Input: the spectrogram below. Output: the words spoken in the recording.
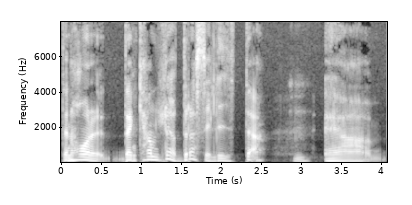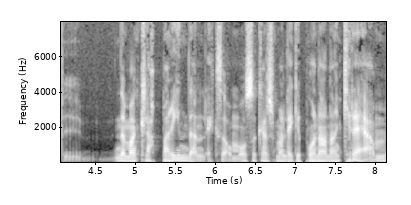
Den, har, den kan löddra sig lite Mm. eh, när man klappar in den liksom. Och så kanske man lägger på en annan kräm.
